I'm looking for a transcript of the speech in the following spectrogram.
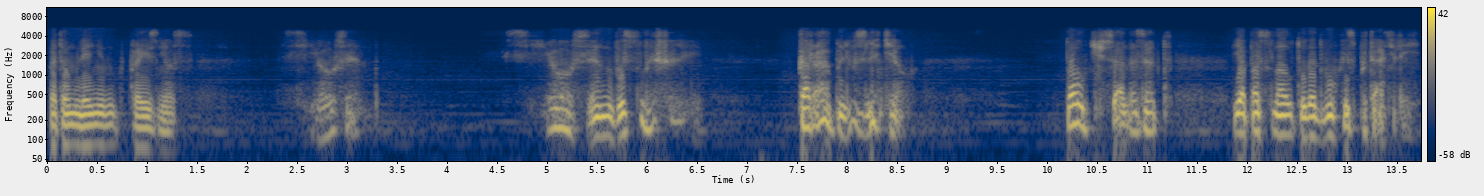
Потом Ленинг произнес «Сьюзен». «Сьюзен, вы слышали? Корабль взлетел. Полчаса назад я послал туда двух испытателей.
